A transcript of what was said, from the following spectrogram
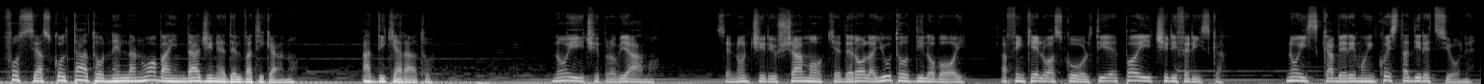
fosse ascoltato nella nuova indagine del Vaticano. Ha dichiarato: Noi ci proviamo. Se non ci riusciamo, chiederò l'aiuto di Lovoi affinché lo ascolti e poi ci riferisca. Noi scaveremo in questa direzione.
